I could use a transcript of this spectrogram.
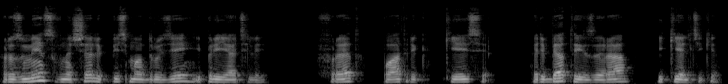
Разумеется, вначале письма от друзей и приятелей. Фред, Патрик, Кейси, ребята из Ира и Кельтики.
